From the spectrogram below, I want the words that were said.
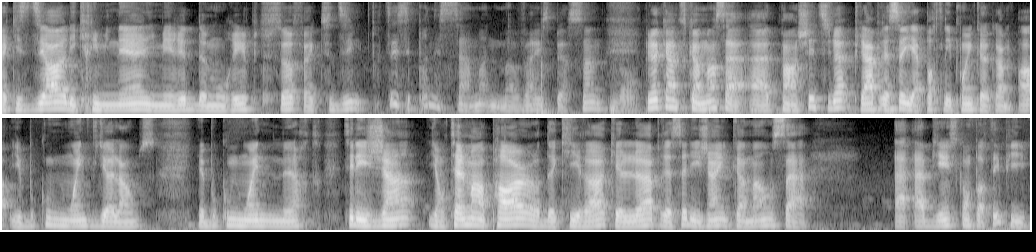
Fait qu'il se dit, ah, les criminels, ils méritent de mourir, puis tout ça. Fait que tu te dis, tu sais, c'est pas nécessairement une mauvaise personne. Puis là, quand tu commences à, à te pencher, tu là, puis là, après ça, il apporte les points que, comme, ah, il y a beaucoup moins de violence, il y a beaucoup moins de meurtres. Tu sais, les gens, ils ont tellement peur de Kira que là, après ça, les gens, ils commencent à, à, à bien se comporter. Puis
